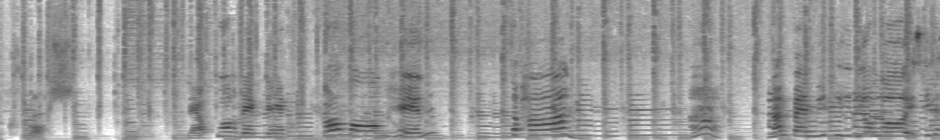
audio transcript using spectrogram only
across แล้วพวกเด็กๆ ก็มองเห็นสะพานอ่านั่นเป็นวิธีเดียวเลย ที่จะ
